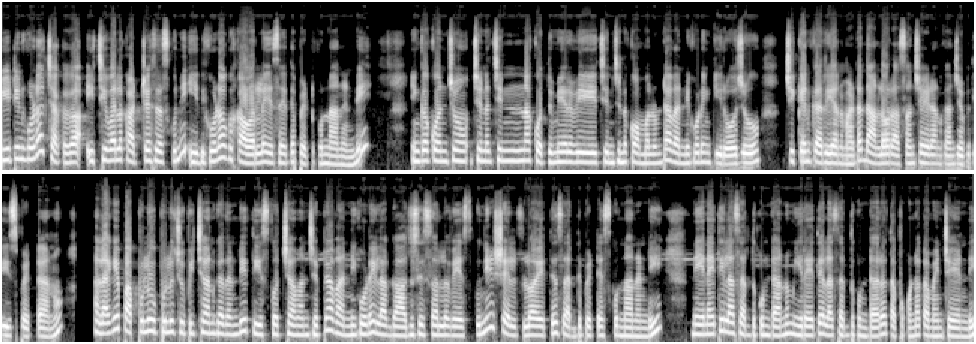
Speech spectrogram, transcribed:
వీటిని కూడా చక్కగా ఈ చివర్లో కట్ చేసేసుకుని ఇది కూడా ఒక కవర్లో వేసి అయితే పెట్టుకున్నానండి. ఇంకా కొంచెం చిన్న చిన్న కొత్తిమీరవి చిన్న చిన్న కొమ్మలు ఉంటే అవన్నీ కూడా ఇంక ఈరోజు చికెన్ కర్రీ అనమాట దానిలో రసం చేయడానికి అని చెప్పి తీసి పెట్టాను. అలాగే పప్పులు ఉప్పులు చూపించాను కదండి తీసుకొచ్చామని చెప్పి అవన్నీ కూడా ఇలా గాజు సీసాల్లో వేసుకుని షెల్ఫ్లో అయితే సర్ది పెట్టేసుకున్నానండి. నేనైతే ఇలా సర్దుకుంటాను మీరైతే ఎలా సర్దుకుంటారో తప్పకుండా కమెంట్ చేయండి.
